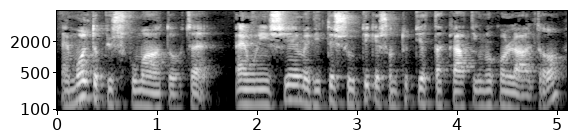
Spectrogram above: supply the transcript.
è molto più sfumato, cioè è un insieme di tessuti che sono tutti attaccati uno con l'altro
